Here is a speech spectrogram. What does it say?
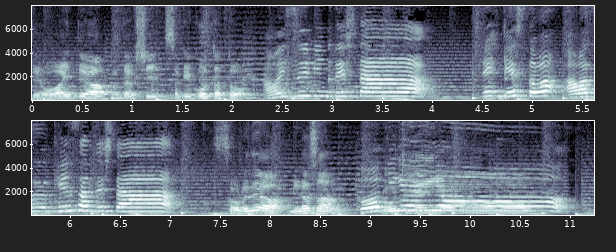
でお相手は私酒光太と。青いスイミングでした。でゲストは淡津健さんでした。それでは皆さんごきげんよう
